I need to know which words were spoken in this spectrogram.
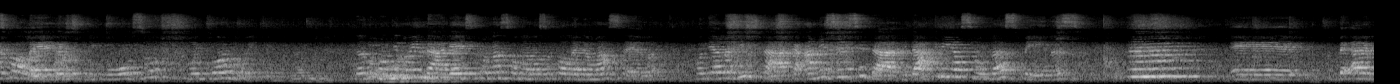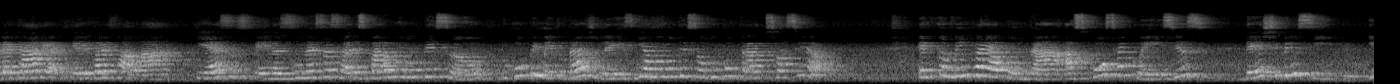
demais colegas de curso, muito boa noite. Dando continuidade à explanação da nossa colega Marcela, onde ela destaca a necessidade da criação das penas. É, Beccaria, ele vai falar que essas penas são necessárias para a manutenção do cumprimento das leis e a manutenção do contrato social. Ele também vai apontar as consequências deste princípio, e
